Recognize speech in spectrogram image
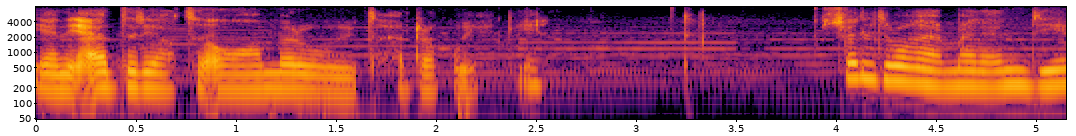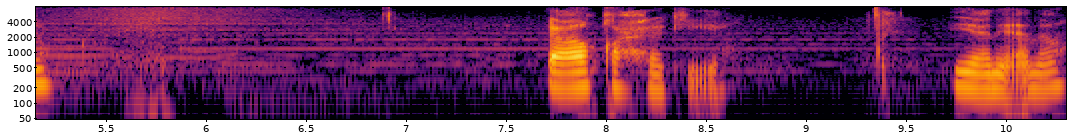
يعني قادر يعطي أوامر ويتحرك ويحكي. شل دماغي عمال عندي. إعاقة حركية. يعني أنا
